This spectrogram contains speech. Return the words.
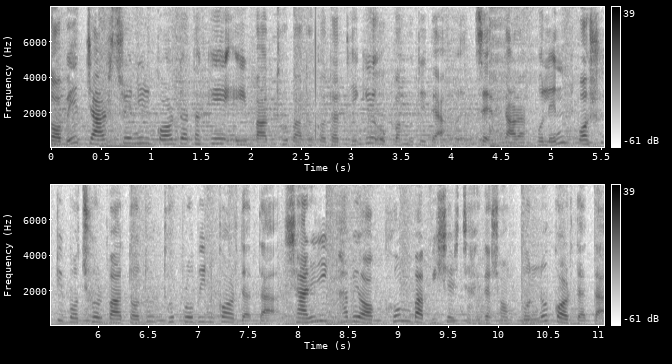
তবে চার শ্রেণির করদাতাকে এই বাধ্যবাধকতা থেকে অব্যাহতি দেওয়া হয়েছে। তারা হলেন পঁয়ষট্টি বছর বা তদূর্ধ্ব প্রবীণ করদাতা, শারীরিকভাবে অক্ষম বা বিশেষ চাহিদা সম্পন্ন করদাতা,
